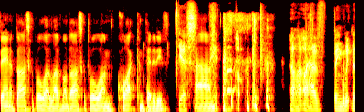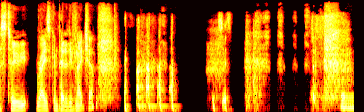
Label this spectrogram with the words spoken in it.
fan of basketball. I love my basketball. I'm quite competitive. Yes. Um, Uh, I have been witness to Ray's competitive nature. just. Uh,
